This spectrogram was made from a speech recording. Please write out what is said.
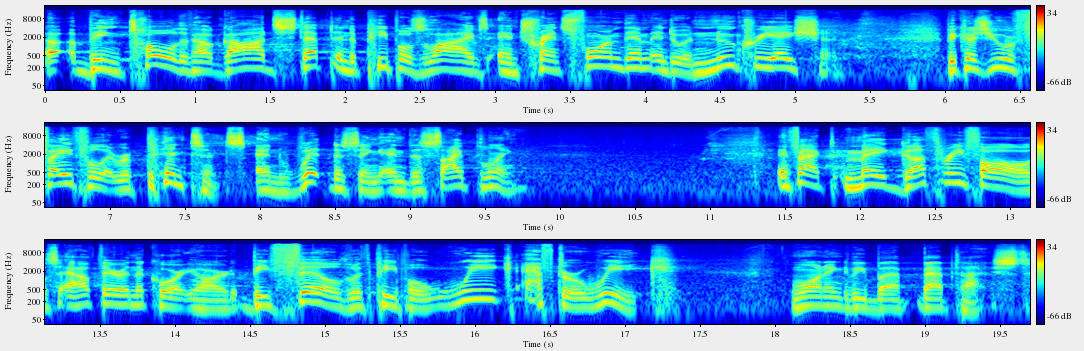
uh, being told of how God stepped into people's lives and transformed them into a new creation because you were faithful at repentance and witnessing and discipling. In fact, may Guthrie Falls out there in the courtyard be filled with people week after week wanting to be baptized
